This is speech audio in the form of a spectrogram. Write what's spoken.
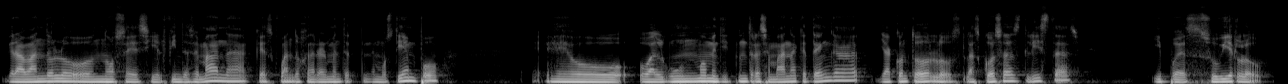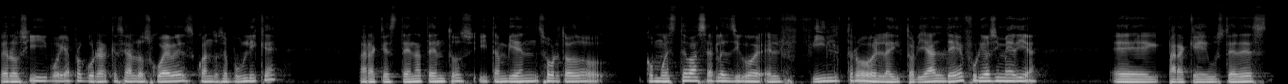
grabándolo, no sé si el fin de semana, que es cuando generalmente tenemos tiempo, eh, o, algún momentito entre semana que tenga, ya con todas las cosas listas, y pues subirlo. Pero sí voy a procurar que sea los jueves cuando se publique, para que estén atentos y también, sobre todo, como este va a ser, les digo, el filtro, el editorial de Furiosa y Media, eh, para que ustedes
